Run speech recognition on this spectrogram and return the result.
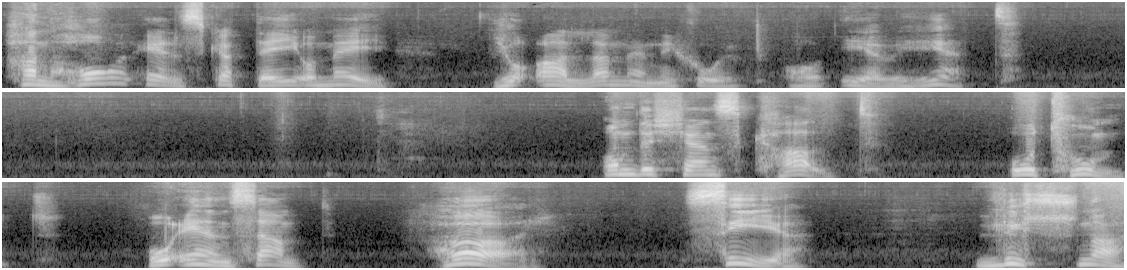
Han har älskat dig och mig, ja alla människor av evighet. Om det känns kallt och tomt och ensamt, hör, se, lyssna.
